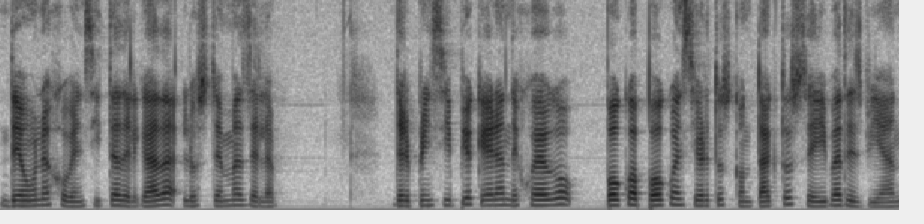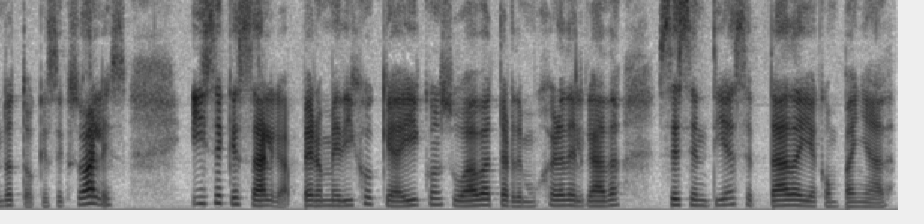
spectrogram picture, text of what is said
de una jovencita delgada los temas del principio que eran de juego poco a poco en ciertos contactos se iba desviando a toques sexuales. Hice que salga, pero me dijo que ahí con su avatar de mujer delgada se sentía aceptada y acompañada.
